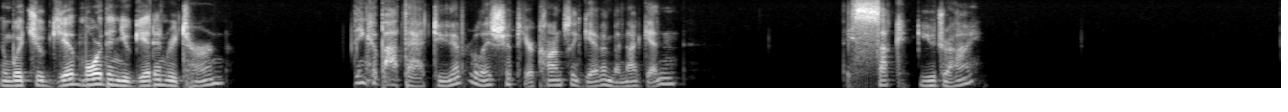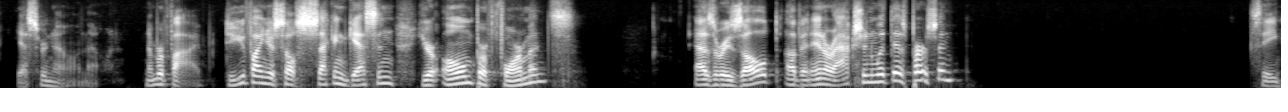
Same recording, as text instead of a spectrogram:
in which you give more than you get in return? Think about that. Do you have a relationship that you're constantly giving but not getting? They suck you dry. Yes or no on that one. Number five, do you find yourself second guessing your own performance as a result of an interaction with this person? See,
